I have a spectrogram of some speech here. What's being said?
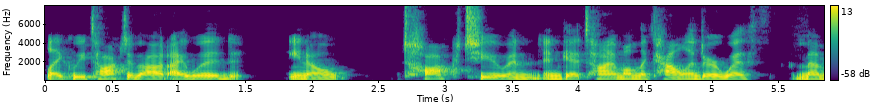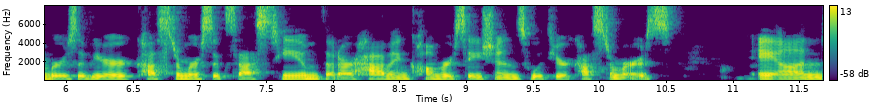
like we talked about i would you know talk to and, and get time on the calendar with members of your customer success team that are having conversations with your customers and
